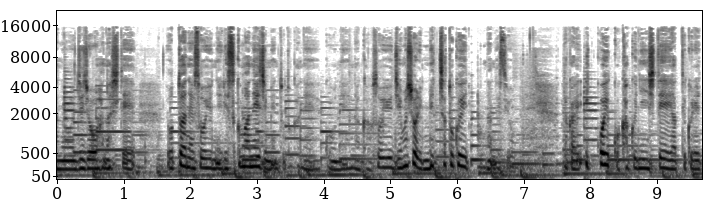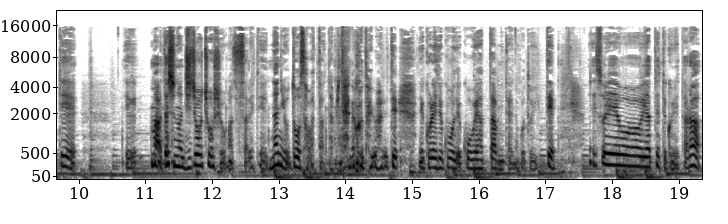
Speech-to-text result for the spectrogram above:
あの事情を話して夫はねそういうねリスクマネジメントとかねこうねなんかそういう事務処理めっちゃ得意なんですよ。だから一個一個確認してやってくれてで、まあ、私の事情聴取をまずされて何をどう触ったんだみたいなこと言われて でこれでこうでこうやったみたいなことを言ってでそれをやっててくれたら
